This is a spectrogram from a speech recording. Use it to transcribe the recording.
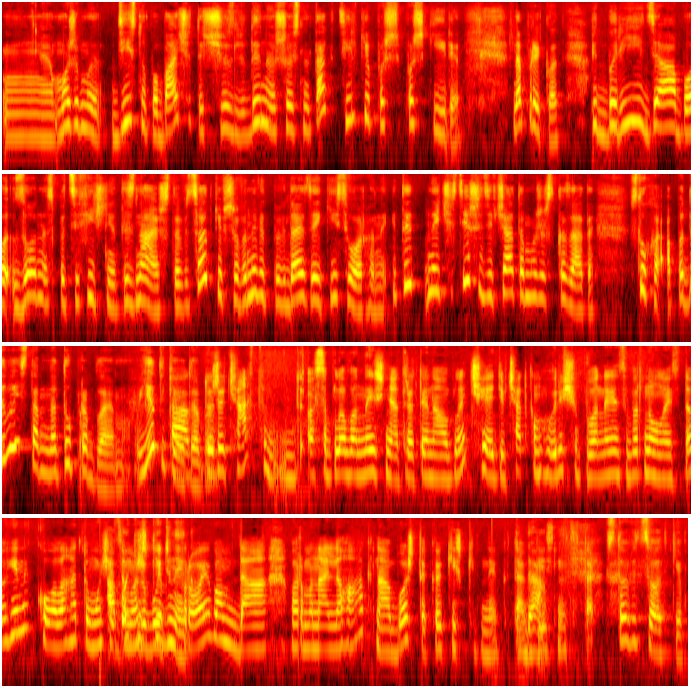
можемо дійсно побачити, що з людиною щось не так тільки по, по шкірі. Наприклад, підборіддя або зони специфічні, ти знаєш 100%, що вони відповідають за якісь органи. І ти найчастіше дівчата можеш сказати: слухай, а подивись там на ту проблему. Є таке у тебе? дуже часто, особливо нижня третина обличчя, я дівчаткам говорю, щоб вони звернулись до гінеколога, тому що Або це може бути проявом да, гормонального акна або ж таки кишківник. Так, Да. дійсно, це так. Сто відсотків.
